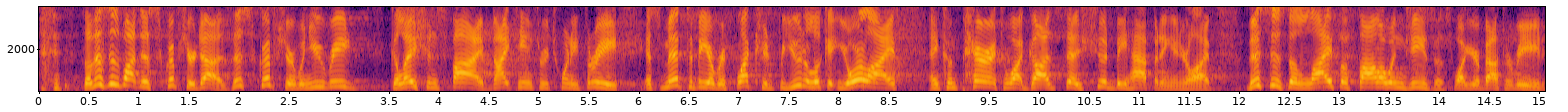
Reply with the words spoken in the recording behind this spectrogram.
so this is what this scripture does. This scripture, when you read Galatians 5 19 through 23, it's meant to be a reflection for you to look at your life and compare it to what God says should be happening in your life. This is the life of following Jesus, what you're about to read.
